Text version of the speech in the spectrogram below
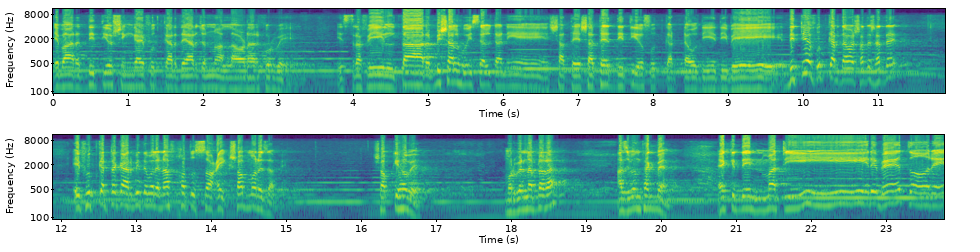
এবার দ্বিতীয় সিংহায় ফুৎকার দেওয়ার জন্য আল্লাহ অর্ডার করবে। ইসরাফিল তার বিশাল হুইসেলটা নিয়ে সাথে সাথে দ্বিতীয় ফুৎকারটাও দিয়ে দিবে। দ্বিতীয় ফুৎকার দেওয়ার সাথে সাথে এই ফুৎকারটাকে আরবিতে বলে নাফখাতুস সাইক সব মরে যাবে। সব কি হবে? মরবেন না আপনারা? আজীবন থাকবেন। একদিন মাটির ভেতরে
